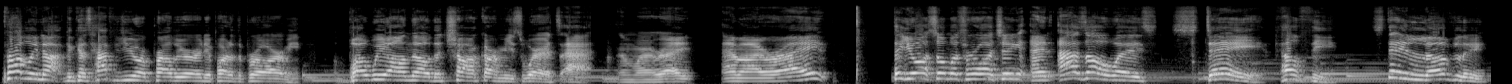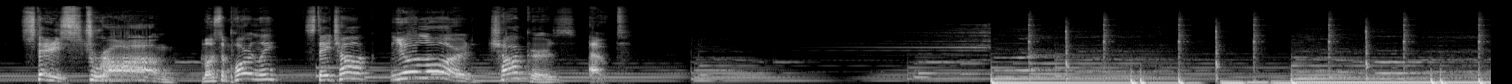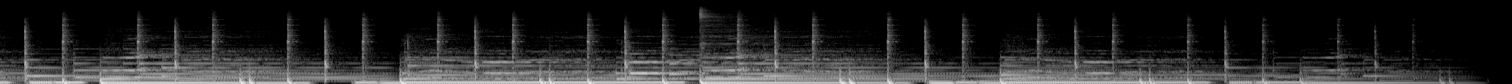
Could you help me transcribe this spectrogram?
probably not, because half of you are probably already a part of the Bro Army. But we all know the Chonk Army is where it's at. Am I right? Am I right? Thank you all so much for watching, and as always, stay healthy, stay lovely, stay strong. Most importantly, stay chonk. Your Lord, Chonkers out.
